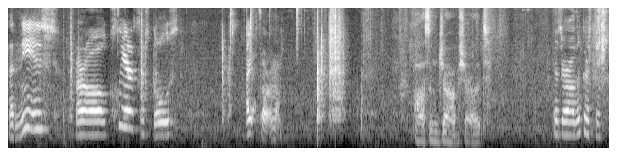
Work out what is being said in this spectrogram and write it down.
And these are all clear crystals. I got four of them. Awesome job, Charlotte. Those are all the crystals.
